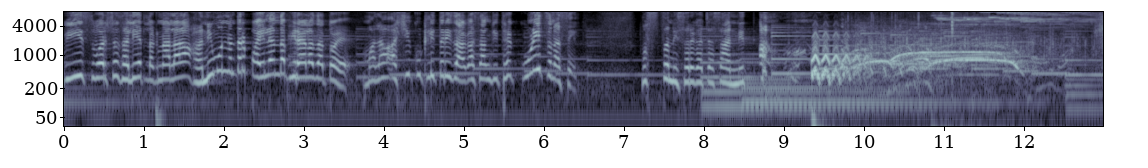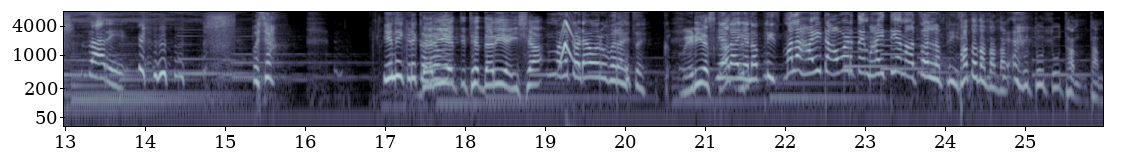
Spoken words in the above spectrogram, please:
वीस वर्ष झाली आहेत लग्नाला हनीमून नंतर पहिल्यांदा फिरायला जातोय. मला अशी कुठली तरी जागा सांग जिथे कोणीच नसेल. मस्त निसर्गाच्या सान्निध सारे पशा ये ना इकडे दरी कड्यावर. आहे तिथे दरी आहे ईशा. मला कड्यावर उभं राहायचंय. वेडी आहेस ये का ना ये ना प्लीज मला हाईट आवडते माहितीये ना? चल ना प्लीज थांब थांब थांब थांब तू तू तू थांब थांब.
